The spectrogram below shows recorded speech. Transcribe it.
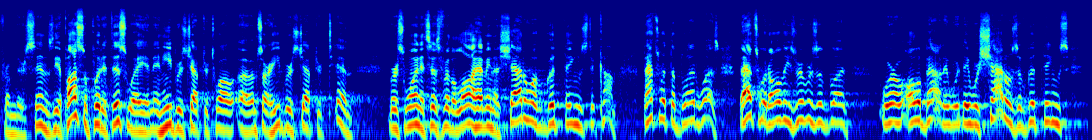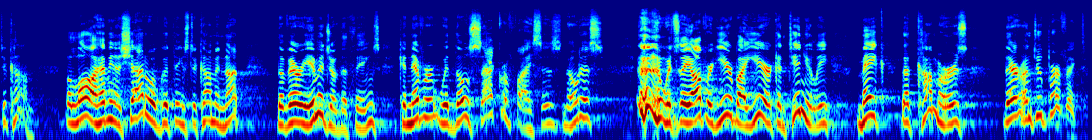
from their sins. The apostle put it this way in, in Hebrews chapter 12, uh, I'm sorry, Hebrews chapter 10, verse 1. It says, For the law having a shadow of good things to come. That's what the blood was. That's what all these rivers of blood were all about. They were, they were shadows of good things to come. The law having a shadow of good things to come and not the very image of the things, can never, with those sacrifices, notice, which they offered year by year continually, make the comers thereunto perfect.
